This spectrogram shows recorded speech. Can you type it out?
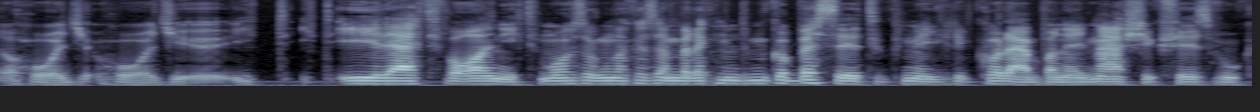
hogy, hogy itt, itt élet van, itt mozognak az emberek, mint amikor beszéltük még korábban egy másik Facebook,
